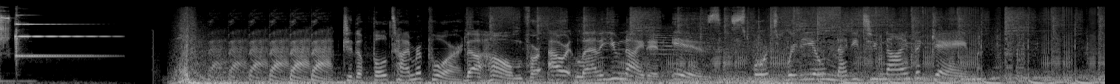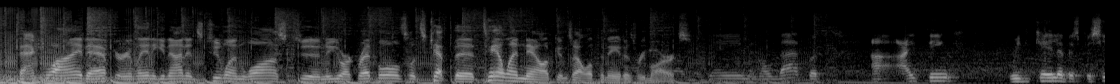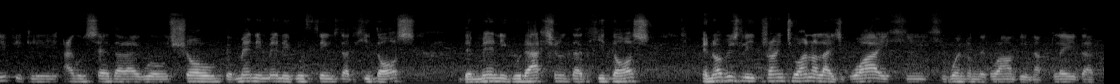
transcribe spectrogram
Back, back, back, back, back, back to the full time report. The home for our Atlanta United is Sports Radio 929 The Game. Back live after Atlanta United's 2 1 loss to New York Red Bulls. Let's get the tail end now of Gonzalo Pineda's remarks. Game and all that, but I think with Caleb specifically, I will say that I will show the many, many good things that he does, the many good actions that he does, and obviously trying to analyze why he, he went on the ground in a play that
